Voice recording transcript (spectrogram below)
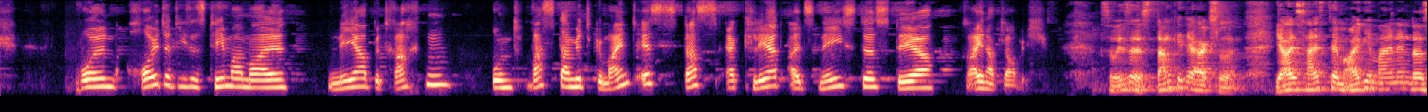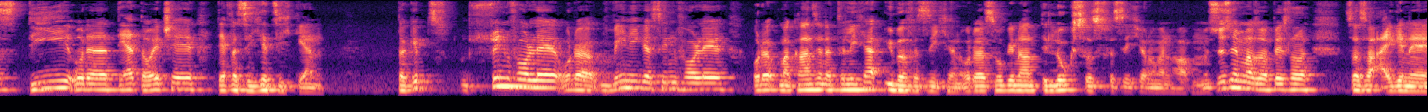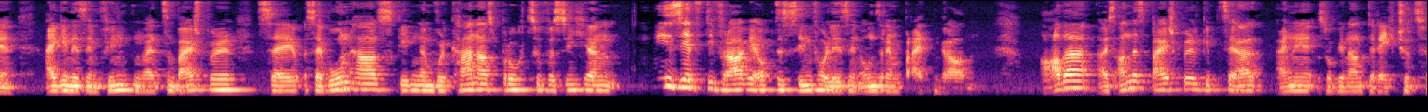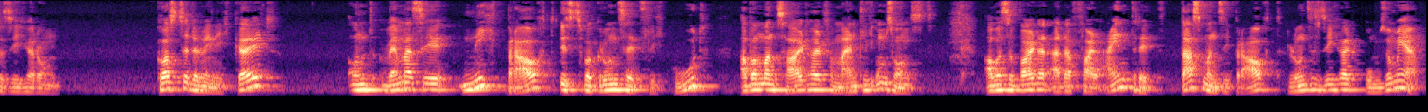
wollen heute dieses Thema mal näher betrachten. Und was damit gemeint ist, das erklärt als nächstes der Rainer, glaube ich. So ist es. Danke dir, Axel. Ja, es heißt ja im Allgemeinen, dass die oder der Deutsche, der versichert sich gern. Da gibt es sinnvolle oder weniger sinnvolle oder man kann sie natürlich auch überversichern oder sogenannte Luxusversicherungen haben. Es ist immer so ein bisschen so, so eigene, eigenes Empfinden, weil zum Beispiel sein, sein Wohnhaus gegen einen Vulkanausbruch zu versichern, ist jetzt die Frage, ob das sinnvoll ist in unseren Breitengraden. Aber als anderes Beispiel gibt es ja eine sogenannte Rechtsschutzversicherung. Kostet ein wenig Geld und wenn man sie nicht braucht, ist zwar grundsätzlich gut, aber man zahlt halt vermeintlich umsonst. Aber sobald halt auch der Fall eintritt, dass man sie braucht, lohnt sie sich halt umso mehr.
